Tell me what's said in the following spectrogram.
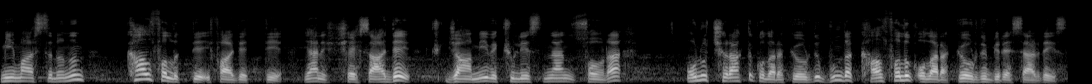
Mimar Sinan'ın Kalfalık diye ifade ettiği yani Şehzade Camii ve Külliyesi'nden sonra onu çıraklık olarak gördüğü, bunu da kalfalık olarak gördüğü bir eserdeyiz.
